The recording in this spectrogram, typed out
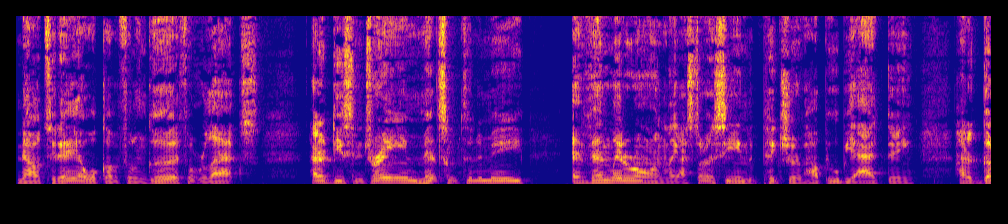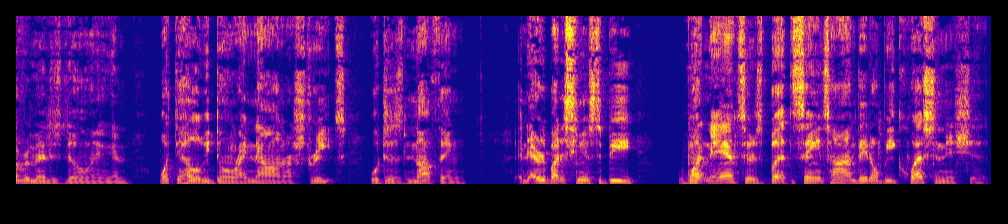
Now, today I woke up feeling good, I felt relaxed, had a decent dream, meant something to me. And then later on, like I started seeing the picture of how people be acting, how the government is doing, and what the hell are we doing right now in our streets, which is nothing. And everybody seems to be wanting answers, but at the same time, they don't be questioning shit.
